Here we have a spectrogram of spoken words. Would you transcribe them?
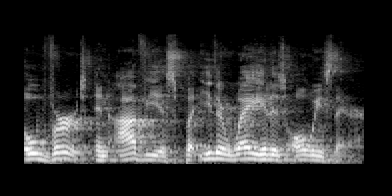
overt and obvious, but either way, it is always there.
